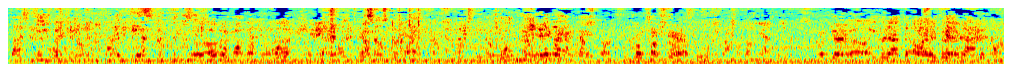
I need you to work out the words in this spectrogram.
Sounds good. We've gone past the airport. Gone down You go down to Ireland, go around and come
